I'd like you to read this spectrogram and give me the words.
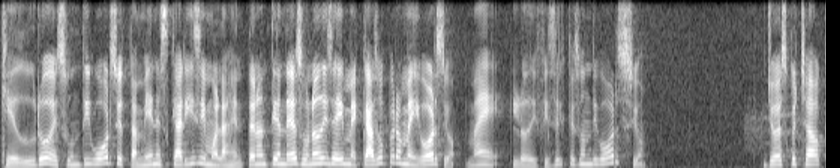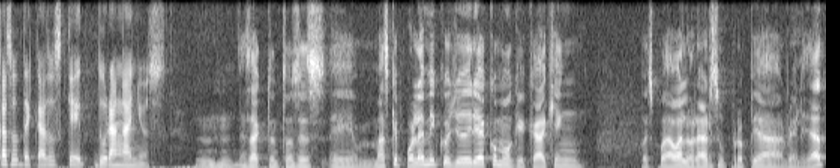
qué duro es un divorcio, también es carísimo, la gente no entiende eso. Uno dice, y me caso, pero me divorcio. Mae, lo difícil que es un divorcio. Yo he escuchado casos de casos que duran años. Exacto, entonces, eh, más que polémico, yo diría como que cada quien pues pueda valorar su propia realidad.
